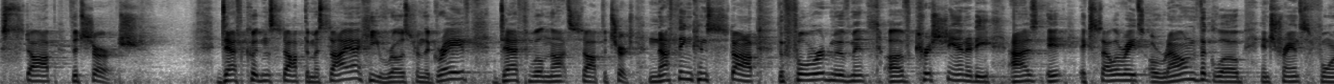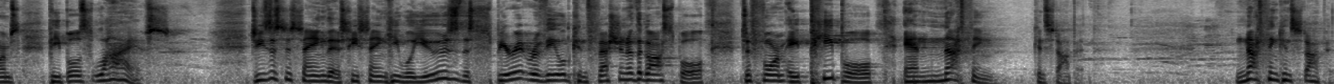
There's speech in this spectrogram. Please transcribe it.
stop the church. Death couldn't stop the Messiah. He rose from the grave. Death will not stop the church. Nothing can stop the forward movement of Christianity as it accelerates around the globe and transforms people's lives. Jesus is saying this. He's saying he will use the spirit revealed confession of the gospel to form a people, and nothing can stop it. Nothing can stop it.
